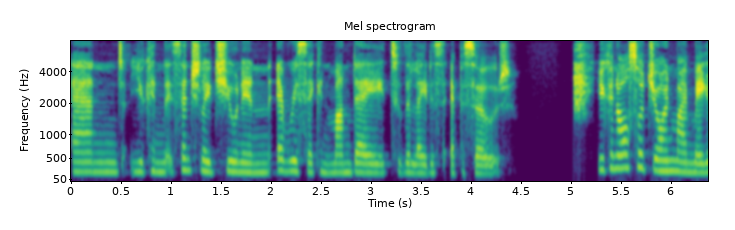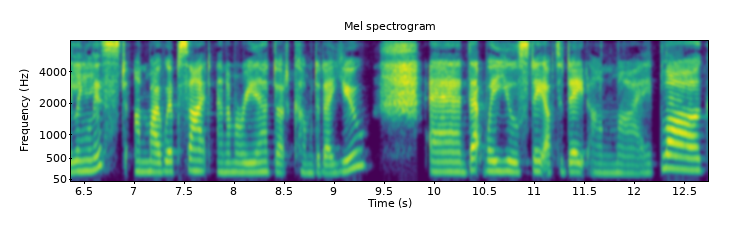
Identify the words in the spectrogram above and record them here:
And you can essentially tune in every second Monday to the latest episode. You can also join my mailing list on my website, annamaria.com.au. And that way you'll stay up to date on my blog,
